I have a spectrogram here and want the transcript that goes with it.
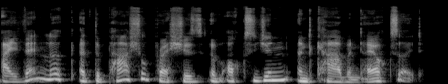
I then look at the partial pressures of oxygen and carbon dioxide.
